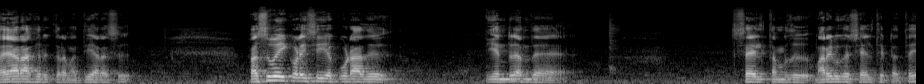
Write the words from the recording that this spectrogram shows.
தயாராக இருக்கிற மத்திய அரசு பசுவை கொலை செய்யக்கூடாது என்று அந்த செயல் தமது மறைமுக செயல் திட்டத்தை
